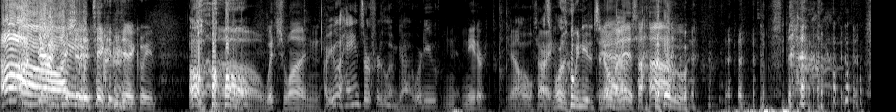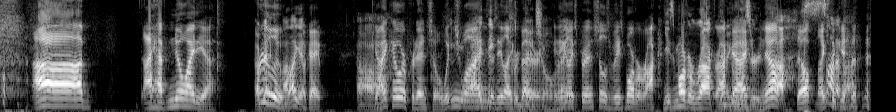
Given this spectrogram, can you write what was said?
Oh, I should have taken the Dairy Queen. Oh. Oh, which one? Are you a Hanes or Fruit Loom guy? Where do you? N- neither. No, Oh, sorry. that's more than we needed to know. yeah, man. it is. Uh, I have no idea. Fruit Okay, Loom. I like it. Okay. Uh, Geico or Prudential? Which he- I one think does he like better? Prudential, You think he likes Prudential? But he's more of a rock. He's more of a rock, rock than a guy. wizard. No, Ah, nope. Likes son to of a-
